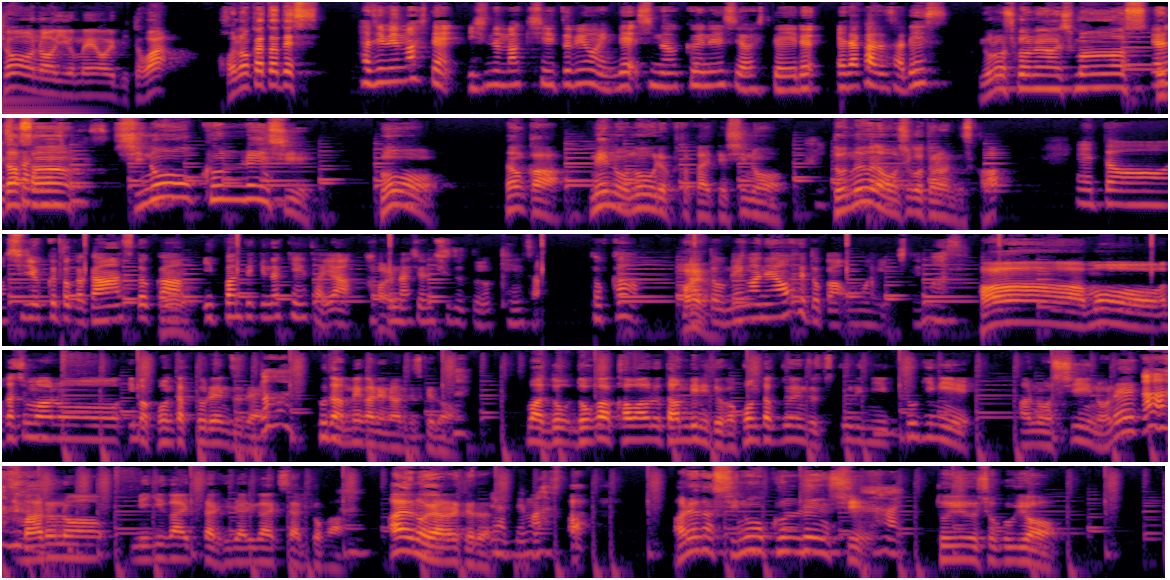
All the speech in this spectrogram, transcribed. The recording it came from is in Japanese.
今日の夢追い人はこの方です。はじめまして、石巻市立病院で死の訓練士をしている枝和沙です。よろしくお願いします。よろしくお願いします。枝さん死の訓練士もうなんか目の能力と書いて死のどのようなお仕事なんですか？えっ、と、視力とか眼圧とか、一般的な検査やはい。白内障の手術の検査とか、はいあとメガネ合わせとか主にしてます。ああ、もう私もあの今コンタクトレンズで、はい普段メガネなんですけど、まあ度度が変わるたんびにというかコンタクトレンズ作りに行くときにあの C のねあ、丸の右がいてたり左がいてたりとか、いああいうのをやられてる。やってます。あれが視能訓練士はい。という職業。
